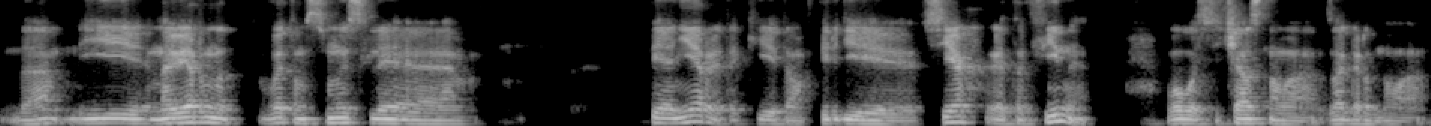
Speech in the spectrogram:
да, и, наверное, в этом смысле пионеры такие там впереди всех, это финны в области частного загородного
